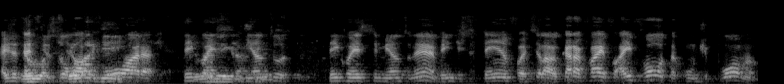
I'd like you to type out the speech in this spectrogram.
aí já até pisou lá fora, tem conhecimento, tem conhecimento, né? Vem de Stanford, sei lá, o cara vai, aí volta com um diploma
